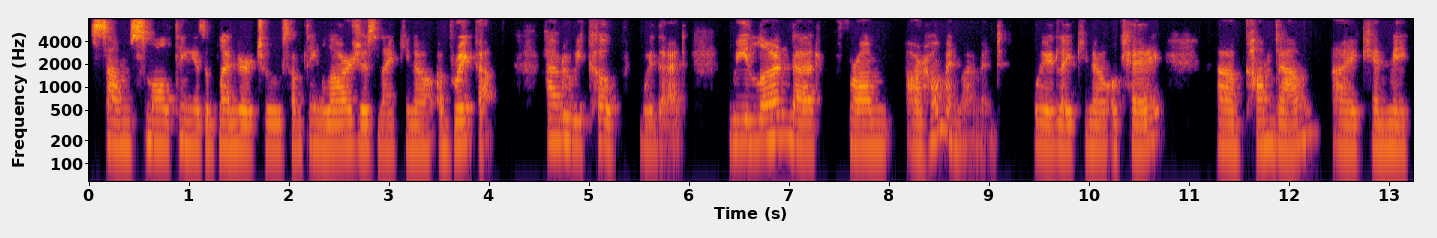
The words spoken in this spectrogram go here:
some small thing as a blender to something large as like you know a breakup. How do we cope with that? We learn that from our home environment where like you know okay um, calm down. I can make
